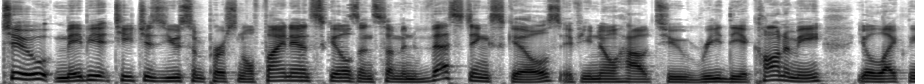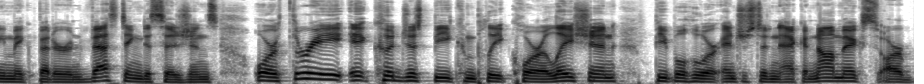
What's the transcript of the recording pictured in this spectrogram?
Two, maybe it teaches you some personal finance skills and some investing skills. If you know how to read the economy, you'll likely make better investing decisions. Or three, it could just be complete correlation. People who are interested in economics are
